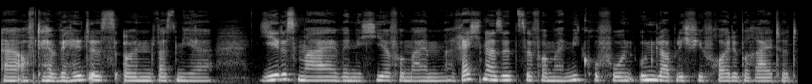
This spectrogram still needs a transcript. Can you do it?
äh, auf der Welt ist und was mir jedes Mal, wenn ich hier vor meinem Rechner sitze, vor meinem Mikrofon, unglaublich viel Freude bereitet.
